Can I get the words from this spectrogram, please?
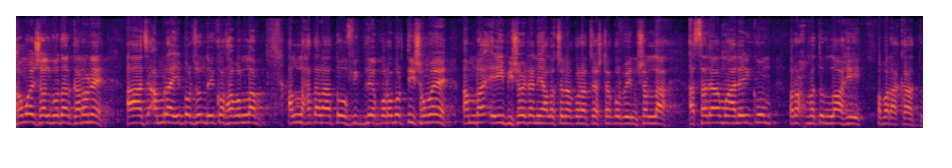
সময় স্বল্পতার কারণে আজ আমরা এই পর্যন্তই কথা বললাম। আল্লাহ তালা তৌফিক দিলে পরবর্তী সময়ে আমরা এই বিষয়টা নিয়ে আলোচনা করার চেষ্টা করব ইনশাল্লাহ আসসালামু আলাইকুম রহমতুল্লাহি আবরাকাতু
